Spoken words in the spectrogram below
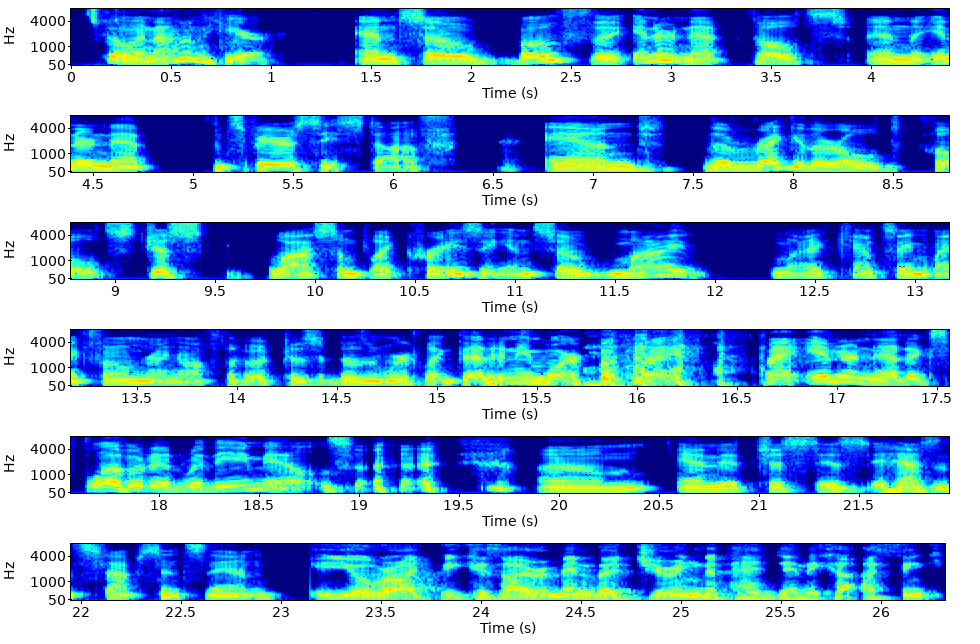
what's going on here and so both the internet cults and the internet conspiracy stuff and the regular old cults just blossomed like crazy and so my I can't say my phone rang off the hook because it doesn't work like that anymore. But my my internet exploded with emails, um, and it just is. It hasn't stopped since then. You're right because I remember during the pandemic. I think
